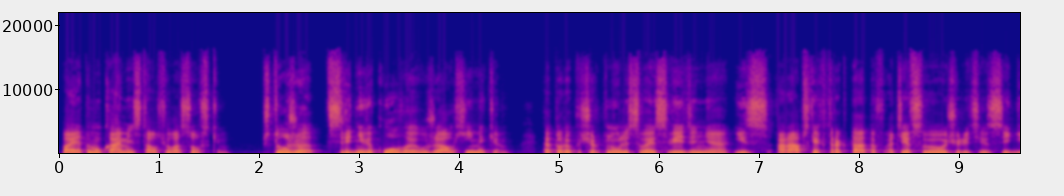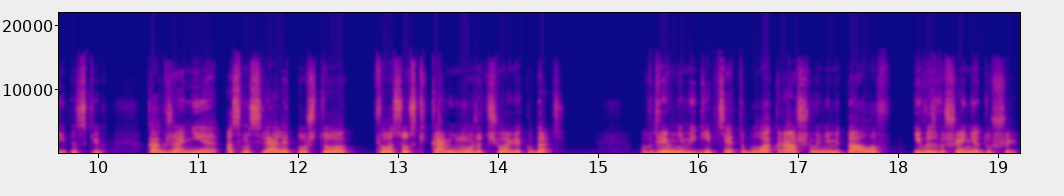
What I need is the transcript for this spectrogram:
Поэтому камень стал философским. Что же в средневековые уже алхимики, которые почерпнули свои сведения из арабских трактатов, а те, в свою очередь, из египетских, как же они осмысляли то, что философский камень может человеку дать? В Древнем Египте это было окрашивание металлов и возвышение души.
